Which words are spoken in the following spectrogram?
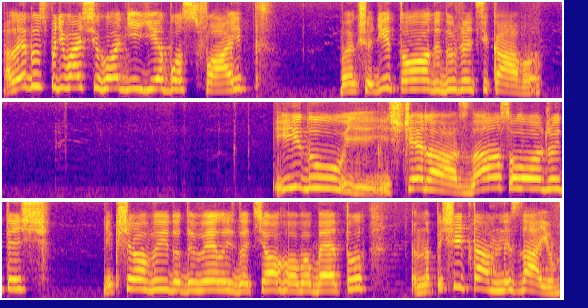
Але ну, сподіваюсь, сьогодні є босфайт. Бо якщо ні, то не дуже цікаво. Іду ще раз насолоджуйтесь. Якщо ви додивились до цього моменту, напишіть там, не знаю.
